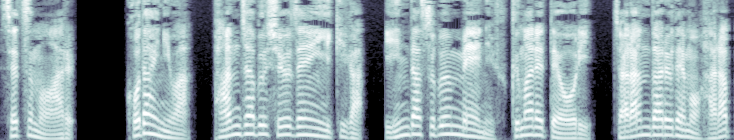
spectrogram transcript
説もある。古代には、パンジャブ州全域がインダス文明に含まれており、ジャランダルでもハラッ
